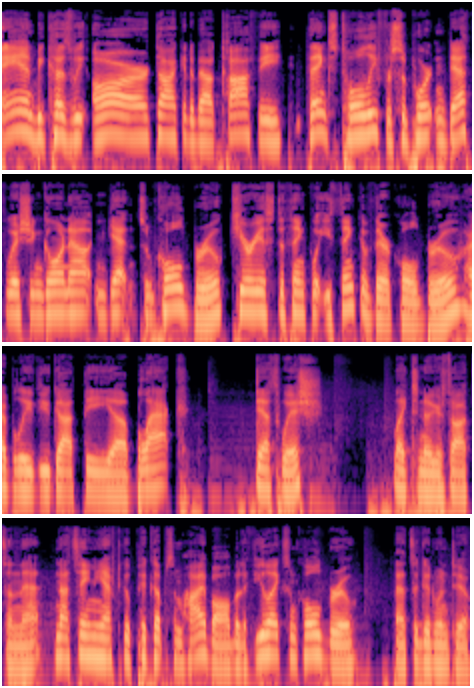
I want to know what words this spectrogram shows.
And because we are talking about coffee, thanks Tolly for supporting Death Wish and going out and getting some cold brew. Curious to think what you think of their cold brew. I believe you got the uh, black Death Wish. Like to know your thoughts on that. Not saying you have to go pick up some hiball, but if you like some cold brew, that's a good one too.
